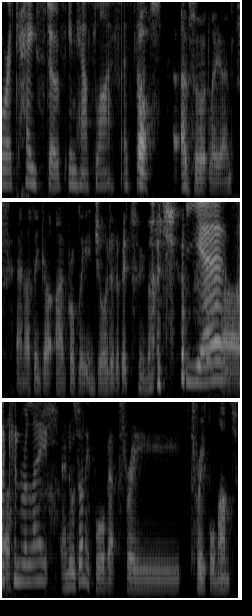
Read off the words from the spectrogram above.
or a taste of in house life as such. Oh, such. absolutely, and and I think I, I probably enjoyed it a bit too much. Yes, I Uh, can relate. and it was only for about three, three, four months.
